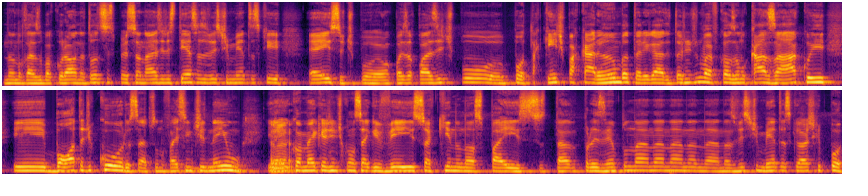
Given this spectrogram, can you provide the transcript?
não, no caso do Bacurau, né? Todos esses personagens, eles têm essas vestimentas que é isso, tipo, é uma coisa quase tipo, pô, tá quente pra caramba, tá ligado? Então a gente não vai ficar usando casaco e, e bota de couro, sabe? Isso não faz sentido nenhum. E aí, É. como é que a gente consegue ver isso aqui no nosso país? Isso tá, por exemplo, na, na- na- na- nas vestimentas, que eu acho que, pô,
